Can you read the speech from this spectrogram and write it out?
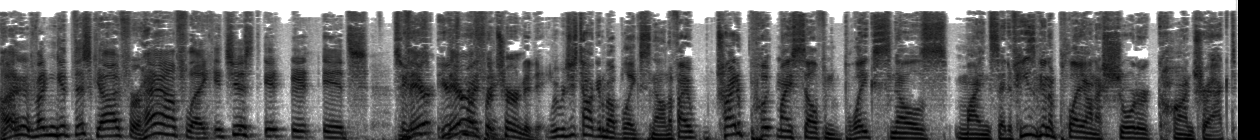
I, if I can get this guy for half, like it just it it it's So they're here's- here's they're my a thing. fraternity. We were just talking about Blake Snell, and if I try to put myself in Blake Snell's mindset, if he's going to play on a shorter contract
